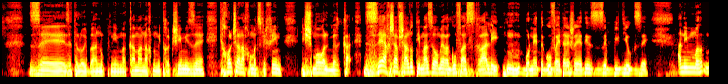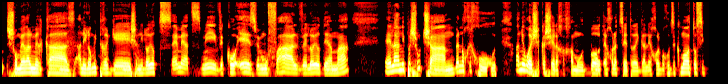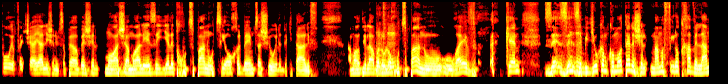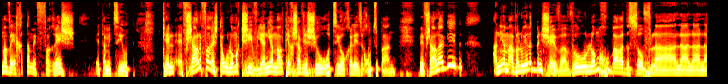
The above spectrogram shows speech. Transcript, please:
זה, זה תלוי בנו פנימה, כמה אנחנו מתרגשים מזה. ככל שאנחנו מצליחים לשמור על מרכז... זה עכשיו שאלת אותי מה זה אומר הגוף האסטרלי בונה את הגוף היתר של הילדים, זה בדיוק זה. אני שומר על מרכז, אני לא מתרגש, אני לא יוצא מעצמי וכועס ומופעל ולא יודע מה. אלא אני פשוט שם, בנוכחות, אני רואה שקשה לך חמוד, בוא, אתה יכול לצאת רגע, לאכול בחוץ, זה כמו אותו סיפור יפה שהיה לי, שאני מספר הרבה של מורה שאמרה לי, איזה ילד חוצפן, הוא הוציא אוכל באמצע שיעור, ילד בכיתה א'. אמרתי לה, אבל הוא לא חוצפן, הוא, הוא רעב. כן? זה, זה, זה בדיוק המקומות האלה של מה מפעיל אותך ולמה ואיך אתה מפרש את המציאות. כן, אפשר לפרש את הוא לא מקשיב לי, אני אמרתי עכשיו יש שיעור הוציא אוכל, איזה חוצפן. ואפשר להגיד, אני, אבל הוא ילד בן שבע, והוא לא מחובר עד הסוף ל, ל, ל, ל,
